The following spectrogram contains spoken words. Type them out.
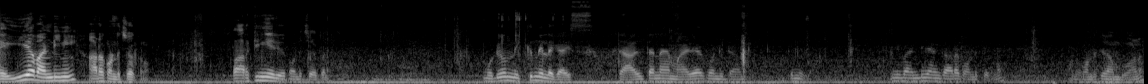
ലയ്യ വണ്ടിനി അവിടെ കൊണ്ടുവച്ച് വെക്കണം. പാർക്കിംഗ് ഏരിയ കൊണ്ട് വെക്കണം മുടിയൊന്നും നിൽക്കുന്നില്ല ഗൈസ് രാവിലെ തന്നെ മഴയൊക്കെ കൊണ്ടിട്ടാണ് നിൽക്കുന്നില്ല ഈ വണ്ടി ഞങ്ങൾക്ക് അവിടെ കൊണ്ടു വെക്കണം അവിടെ കൊണ്ടുവച്ച് ഞാൻ പോവാണ്.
